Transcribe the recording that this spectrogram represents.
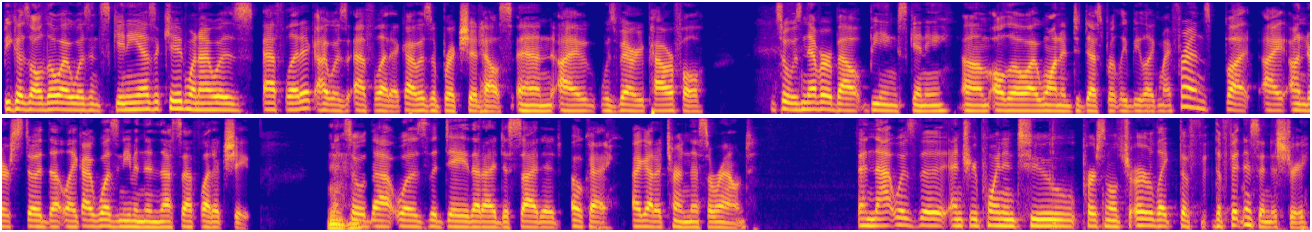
because although I wasn't skinny as a kid when I was athletic, I was athletic. I was a brick shit house and I was very powerful. And so it was never about being skinny, um, although I wanted to desperately be like my friends, but I understood that like I wasn't even in this athletic shape. Mm-hmm. And so mm-hmm. that was the day that I decided, okay, I got to turn this around. And that was the entry point into personal tr- or like the the fitness industry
